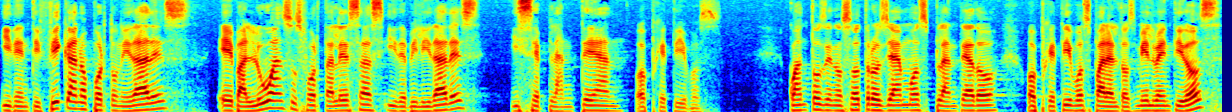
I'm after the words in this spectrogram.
identifican oportunidades, evalúan sus fortalezas y debilidades y se plantean objetivos. ¿Cuántos de nosotros ya hemos planteado objetivos para el 2022?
